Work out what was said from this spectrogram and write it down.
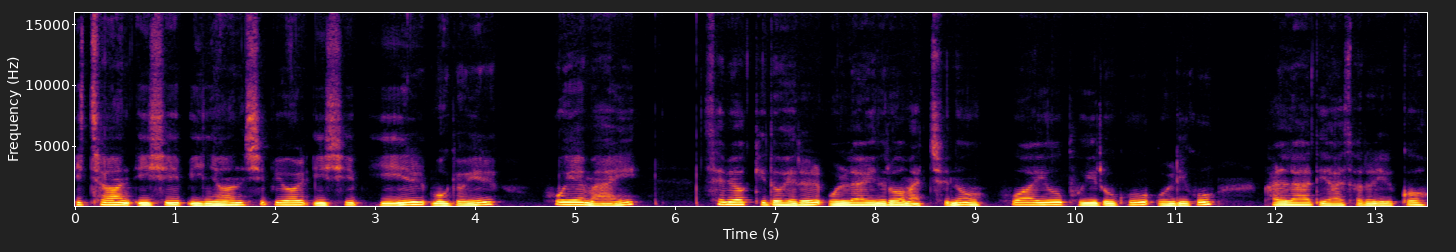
2022년 12월 22일 목요일 호에마이 새벽 기도회를 온라인으로 마친 후 호아유 브이로그 올리고 갈라디아서를 읽고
